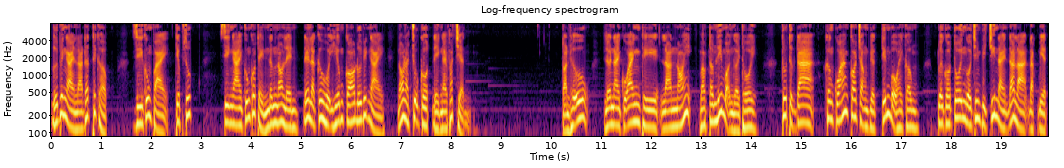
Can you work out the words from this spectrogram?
đối với ngài là rất thích hợp. Gì cũng phải tiếp xúc. Gì ngài cũng có thể nâng nó lên. Đây là cơ hội hiếm có đối với ngài. Nó là trụ cột để ngài phát triển. Toàn hữu, Lời này của anh thì là nói Vào tâm lý mọi người thôi. Tôi thực ra không quá coi trọng việc tiến bộ hay không. Tuổi của tôi ngồi trên vị trí này đã là đặc biệt.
